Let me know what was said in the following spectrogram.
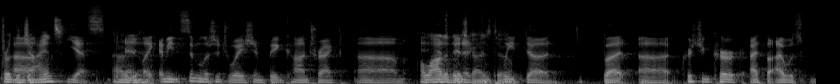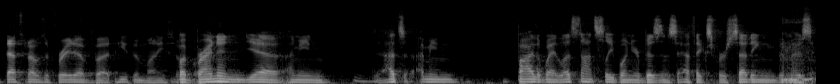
For the Uh, Giants? Yes, Oh, and yeah. like I mean, similar situation, big contract. Um, A lot has of been those a guys do. complete dud. But uh, Christian Kirk, I thought I was. That's what I was afraid of. But he's been money so but far. Brennan, yeah, I mean, that's I mean, by the way, let's not sleep on your business ethics for setting the most,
